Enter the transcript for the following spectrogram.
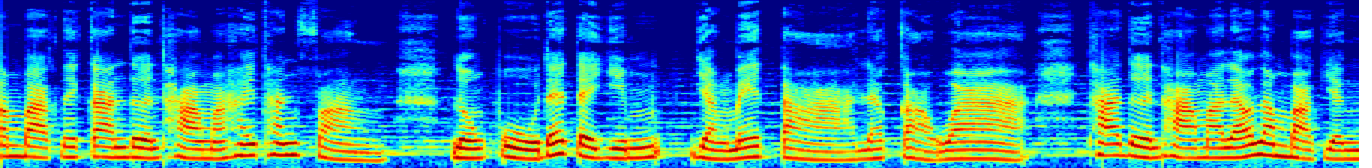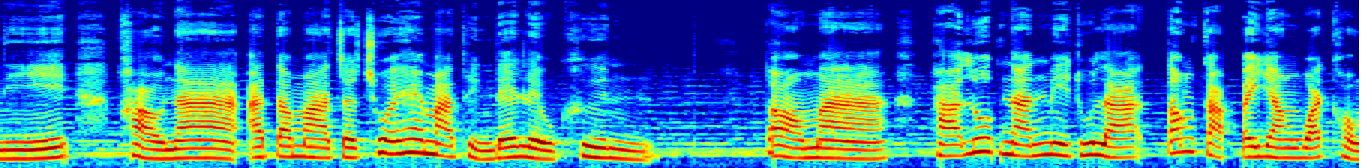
ลำบากในการเดินทางมาให้ท่านฟัง หลวงปู่ได้แต่ยิ้มอย่างเมตตาและกล่าวว่า ถ้าเดินทางมาแล้วลำบากอย่างนี้ข่าวหน้าอาตมาจะช่วยให้มาถึงได้เร็วขึ้นต่อมาพระรูปนั้นมีธุระต้องกลับไปยังวัดของ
